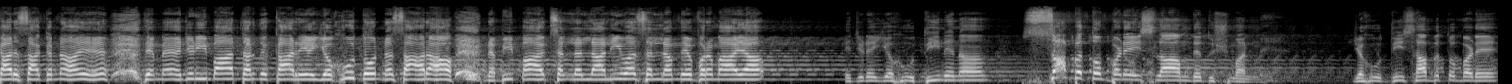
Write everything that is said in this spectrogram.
कर सकना है। ते मैं जड़ी बात अर्ज़ कर रहा, यहूदो नसारा, नबी पाक सल्लल्लाहु अलैहि वसल्लम ने फरमाया जड़े यहूदी ने ना, सब तो बड़े इस्लाम दे दुश्मन ने। यहूदी सब तो बड़े,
